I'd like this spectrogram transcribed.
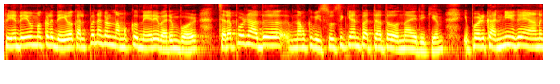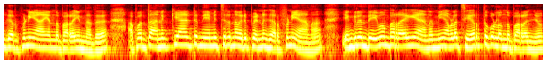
പ്രിയ ദൈവമക്കളെ ദൈവകൽപ്പനകൾ നമുക്ക് നേരെ വരുമ്പോൾ ചിലപ്പോഴത് നമുക്ക് വിശ്വസിക്കാൻ പറ്റാത്ത ഒന്നായിരിക്കും. ഇപ്പോൾ കന്യകയാണ് ഗർഭിണിയായെന്ന് പറയുന്നത്. അപ്പം തനിക്കായിട്ട് നിയമിച്ചിരുന്ന ഒരു പെണ്ണ് ഗർഭിണിയാണ്. എങ്കിലും ദൈവം പറയുകയാണ് നീ അവളെ ചേർത്തുകൊള്ളെന്ന് പറഞ്ഞു.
